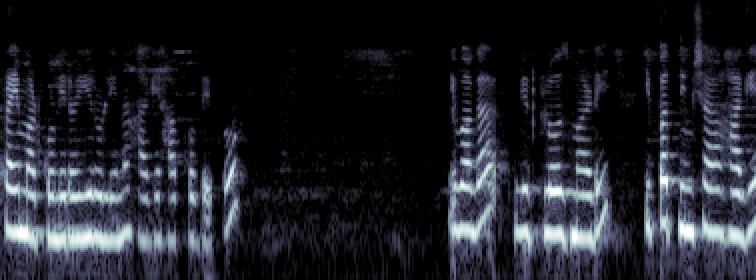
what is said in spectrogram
ಫ್ರೈ ಮಾಡ್ಕೊಂಡಿರೋ ಈರುಳ್ಳಿನ ಹಾಗೆ ಹಾಕ್ಕೋಬೇಕು ಇವಾಗ ಲಿಡ್ ಕ್ಲೋಸ್ ಮಾಡಿ ಇಪ್ಪತ್ತು ನಿಮಿಷ ಹಾಗೆ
